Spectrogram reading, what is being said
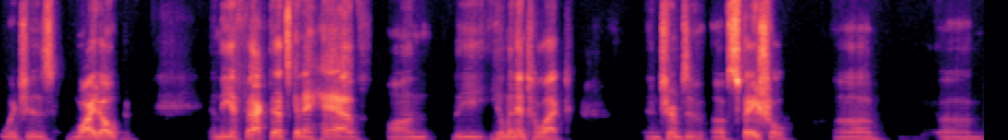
which is wide open. And the effect that's going to have on the human intellect in terms of, of spatial uh, um,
